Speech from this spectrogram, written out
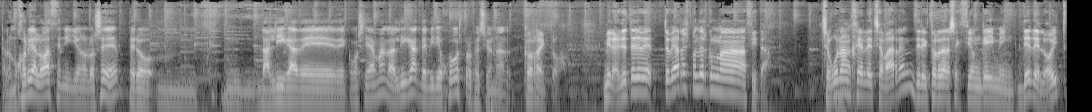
que a lo mejor ya lo hacen y yo no lo sé, pero mm, la liga de, ¿Cómo se llama? La liga de videojuegos profesional. Correcto. Mira, yo te voy a responder con una cita. Según Ángel Echevarren, director de la sección gaming de Deloitte,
